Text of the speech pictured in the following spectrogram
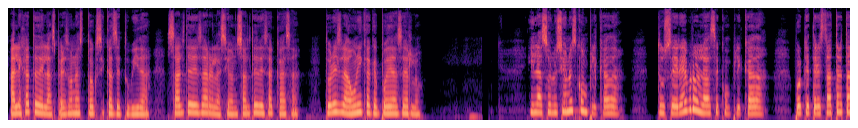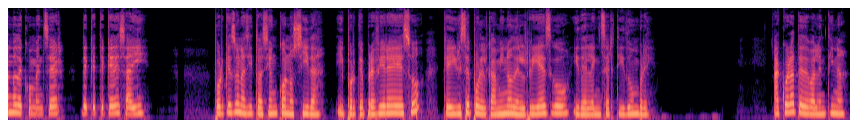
aléjate de las personas tóxicas de tu vida, salte de esa relación, salte de esa casa, tú eres la única que puede hacerlo. Y la solución es complicada. Tu cerebro la hace complicada, porque te está tratando de convencer de que te quedes ahí. Porque es una situación conocida y porque prefiere eso que irse por el camino del riesgo y de la incertidumbre. Acuérdate de Valentina,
